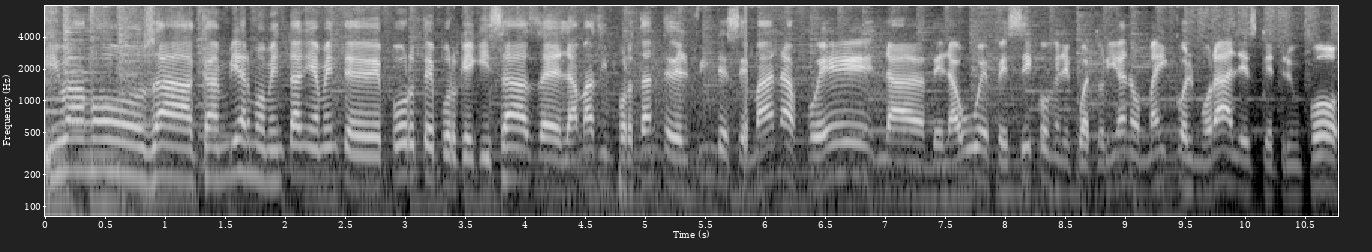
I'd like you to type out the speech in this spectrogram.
Y vamos a cambiar momentáneamente de deporte porque quizás eh, la más importante del fin de semana fue la de la UFC con el ecuatoriano Michael Morales que triunfó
